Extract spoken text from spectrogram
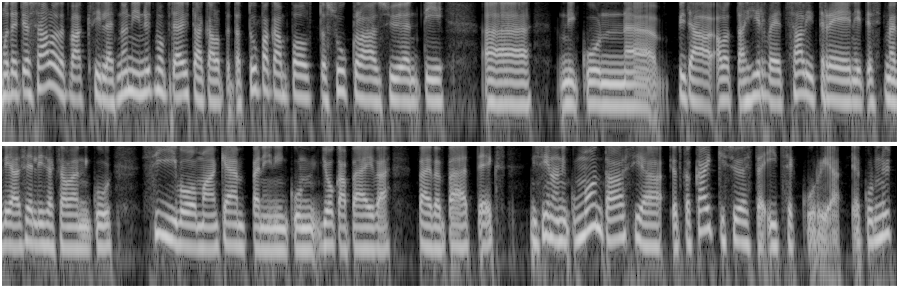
Mutta jos sä aloitat vaikka silleen, että no niin, nyt mun pitää yhtä aikaa lopettaa tupakan poltto, suklaan syönti, ää, niin kun, ää, pitää aloittaa hirveät salitreenit ja sitten mä vielä sen lisäksi alan niin siivoamaan kämppäni niin kuin joka päivä päivän päätteeksi. Niin siinä on niin kuin monta asiaa, jotka kaikki syö sitä itsekuria. Ja kun nyt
